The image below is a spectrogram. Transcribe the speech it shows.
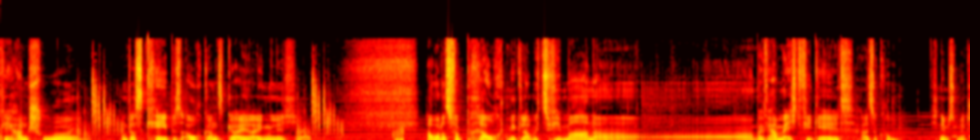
Okay, Handschuhe. Und das Cape ist auch ganz geil eigentlich. Aber das verbraucht mir, glaube ich, zu viel Mana. Aber wir haben echt viel Geld. Also komm, ich nehme es mit.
